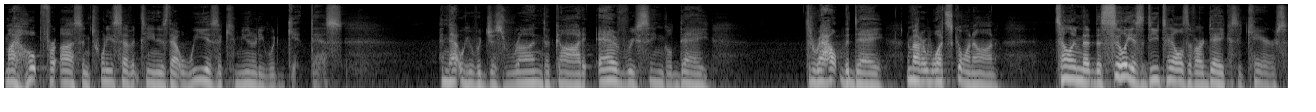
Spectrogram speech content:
My hope for us in 2017 is that we as a community would get this and that we would just run to God every single day, throughout the day, no matter what's going on. Tell Him that the silliest details of our day because He cares.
